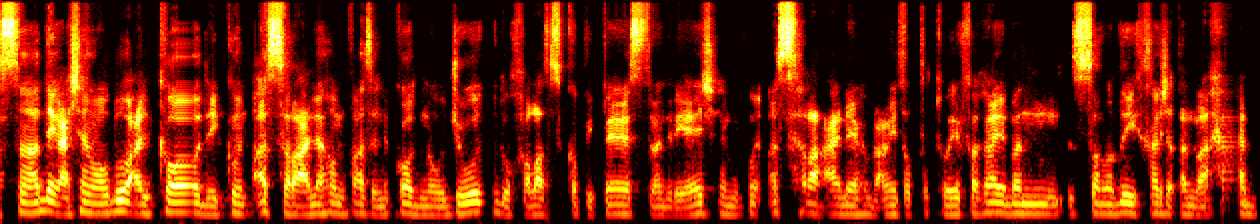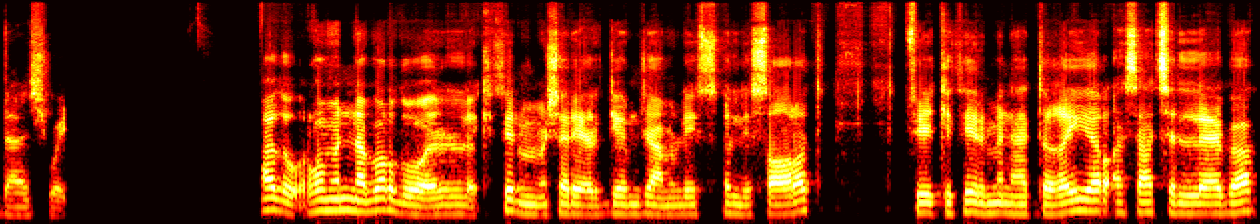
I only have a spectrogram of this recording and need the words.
الصناديق عشان موضوع الكود يكون أسرع لهم. خلاص الكود موجود وخلاص copy paste ما أدري إيش يكون أسرع عليهم بعملية التطوير. فغالبا الصناديق خرجت عن حدها شوي. هذا رغم إنه برضو الكثير من مشاريع الجيم جام اللي اللي صارت في كثير منها تغير أساس اللعبة.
